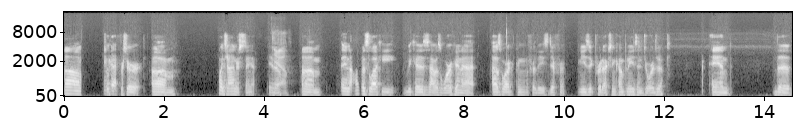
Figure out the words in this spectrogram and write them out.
Um, yeah, for sure. Um, which I understand. You know. yeah Um, and I was lucky because I was working at I was working for these different music production companies in Georgia, and the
